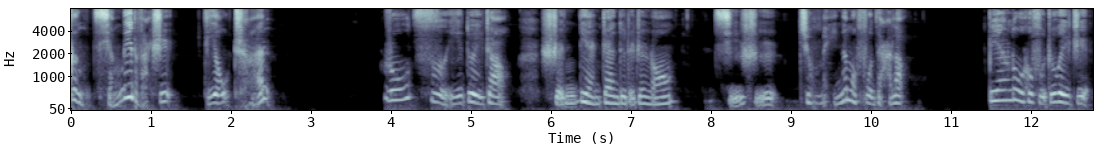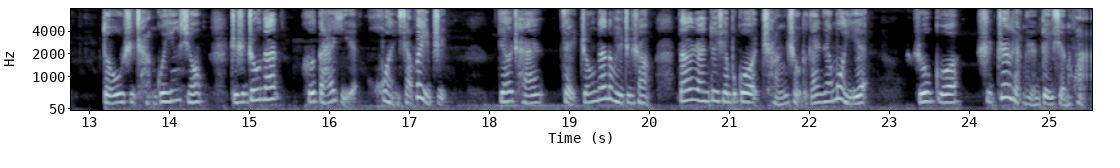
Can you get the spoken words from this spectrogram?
更强烈的法师貂蝉。如此一对照，神殿战队的阵容其实就没那么复杂了。边路和辅助位置都是常规英雄，只是中单和打野换一下位置。貂蝉。在中单的位置上，当然对线不过长手的干将莫邪。如果是这两个人对线的话，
